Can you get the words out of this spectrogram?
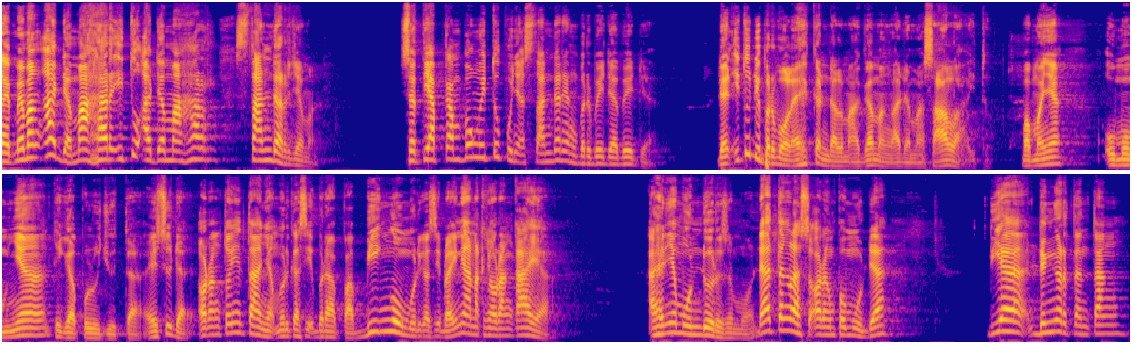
Tapi memang ada, mahar itu ada mahar standar jemaah. Setiap kampung itu punya standar yang berbeda-beda. Dan itu diperbolehkan dalam agama, nggak ada masalah itu. Pokoknya umumnya 30 juta. Eh sudah, orang tuanya tanya mau dikasih berapa. Bingung mau dikasih berapa, ini anaknya orang kaya. Akhirnya mundur semua. Datanglah seorang pemuda, dia dengar tentang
